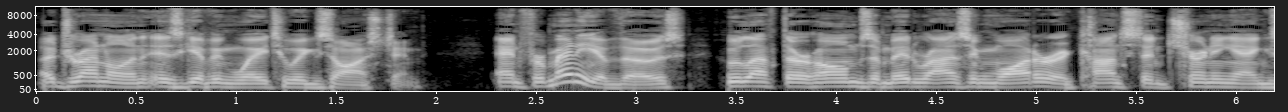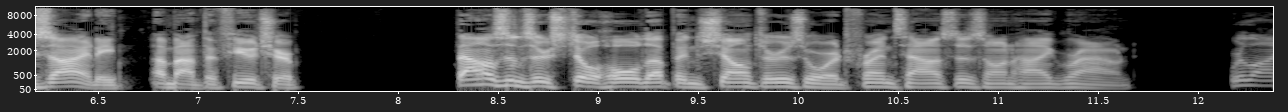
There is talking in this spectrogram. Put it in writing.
adrenaline is giving way to exhaustion. And for many of those who left their homes amid rising water, a constant churning anxiety about the future. Thousands are still holed up in shelters or at friends' houses on high ground, relying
